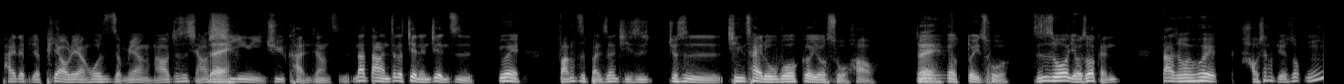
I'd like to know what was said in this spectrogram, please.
拍的比较漂亮，或是怎么样，然后就是想要吸引你去看这样子。那当然这个见仁见智，因为房子本身其实就是青菜萝卜各有所好，对，没有对错，只是说有时候可能大家会会好像觉得说，嗯，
